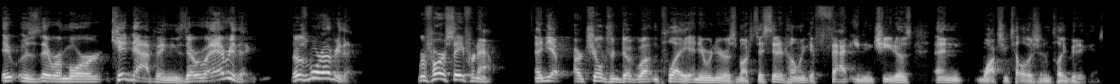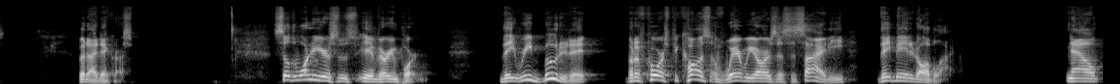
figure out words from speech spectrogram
it was there were more kidnappings, there were everything. There was more everything. We're far safer now. And yet our children don't go out and play anywhere near as much. They sit at home and get fat eating Cheetos and watching television and playing video games. But I digress. So the Wonder Years was yeah, very important. They rebooted it but of course, because of where we are as a society, they made it all black. Now,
